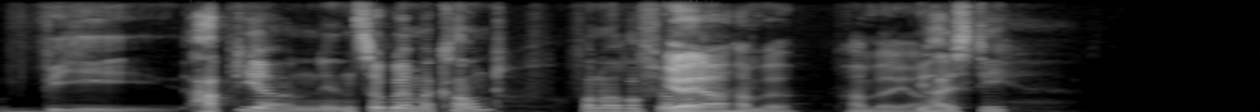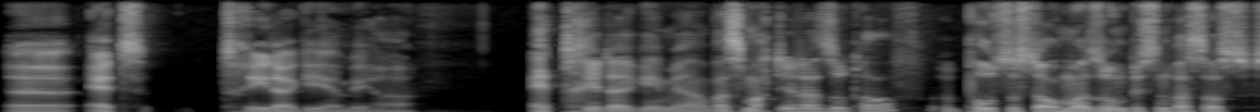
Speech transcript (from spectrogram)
wie habt ihr einen Instagram-Account von eurer Firma? Ja, ja, haben wir. Haben wir ja. Wie heißt die? Äh, at Trader GmbH. Ad Trader Game, ja. Was macht ihr da so drauf? Postest du auch mal so ein bisschen was aus,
